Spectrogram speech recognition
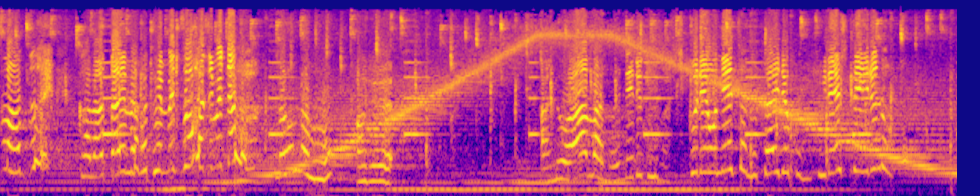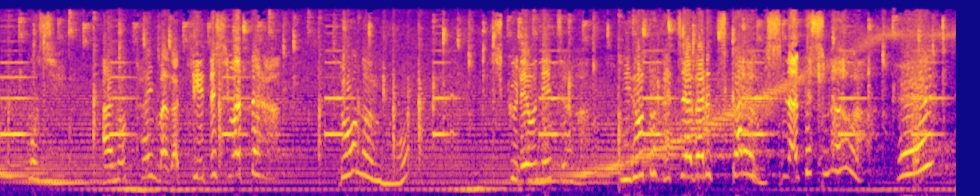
まずい。カラータイマーが点滅を始めたわ何なの？あれ。あのアーマーのエネルギーはシクレお姉ちゃんの体力に比例しているの。もしあのタイマーが消えてしまったら。どうなるの？シクレお姉ちゃんは二度と立ち上がる力を失ってしまうわ。え？ね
